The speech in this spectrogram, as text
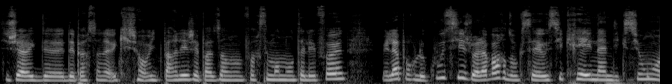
si je suis avec des personnes avec qui j'ai envie de parler, j'ai pas besoin forcément de mon téléphone. Mais là, pour le coup, si, je dois l'avoir. Donc c'est aussi créer une addiction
